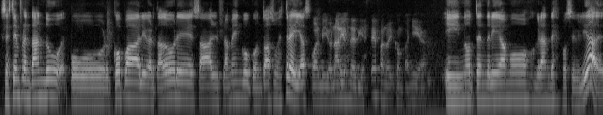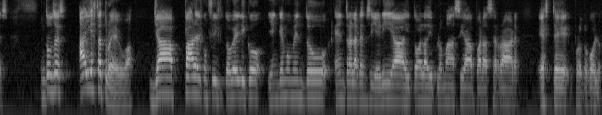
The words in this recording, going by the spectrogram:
se está enfrentando por Copa Libertadores al Flamengo con todas sus estrellas O al Millonarios de Di Stéfano y compañía. y no tendríamos grandes posibilidades. Entonces, hay esta tregua. Ya para el conflicto bélico y en qué momento entra la Cancillería y toda la diplomacia para cerrar este protocolo.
